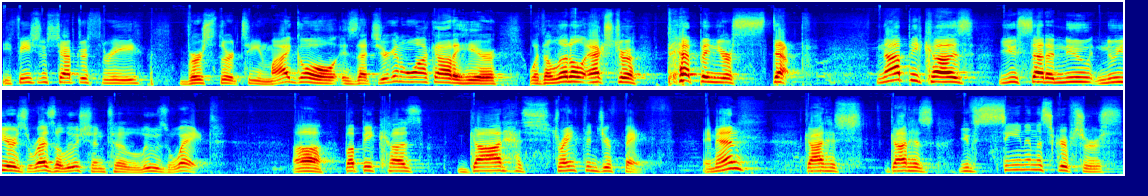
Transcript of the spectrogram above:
Ephesians chapter 3 verse 13. My goal is that you're going to walk out of here with a little extra pep in your step. Not because you set a new New Year's resolution to lose weight, uh, but because God has strengthened your faith. Amen? God has, God has, you've seen in the scriptures,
